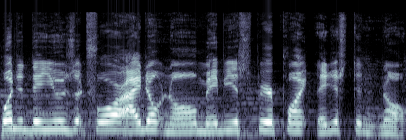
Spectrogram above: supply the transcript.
What did they use it for? I don't know. Maybe a spear point. They just didn't know.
